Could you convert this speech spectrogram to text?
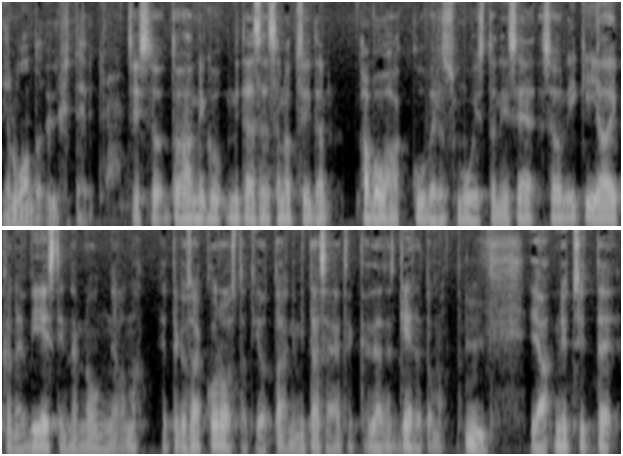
ja luontoyhteyteen. Siis to, tuohon, niin kuin, mitä sä sanot siitä avohakkuu versus muista, niin se, se on ikiaikainen viestinnän ongelma, että kun sä korostat jotain, niin mitä sä jätät, kertomatta. Mm. Ja nyt sitten, te,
